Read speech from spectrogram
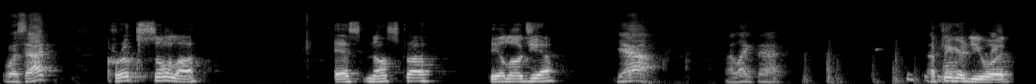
What's that? Crux sola est nostra theologia. Yeah, I like that. I figured you would.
